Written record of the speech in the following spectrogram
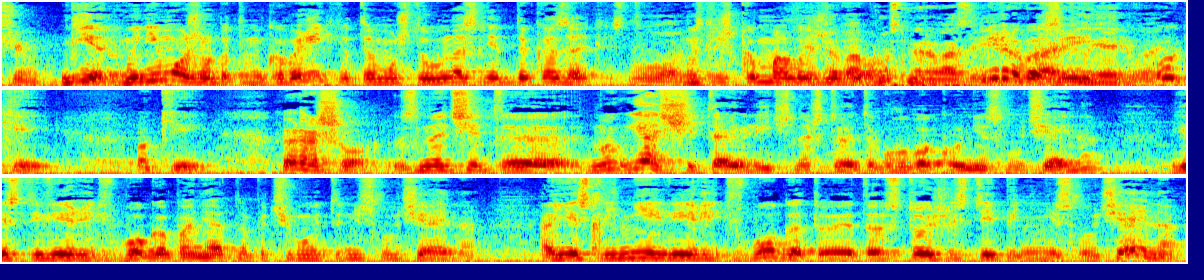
Почему? Нет, мы не можем об этом говорить, потому что у нас нет доказательств. Вот. Мы слишком мало Это живем. вопрос мировоззрения, Мировоззрение. Окей. Окей. Хорошо. Значит, э, ну, я считаю лично, что это глубоко не случайно. Если верить в Бога, понятно, почему это не случайно. А если не верить в Бога, то это с той же степени не случайно,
